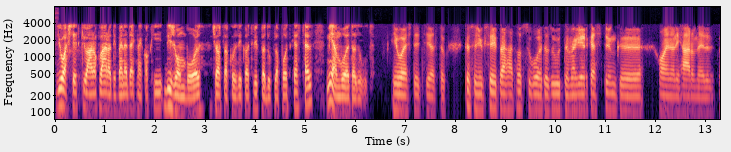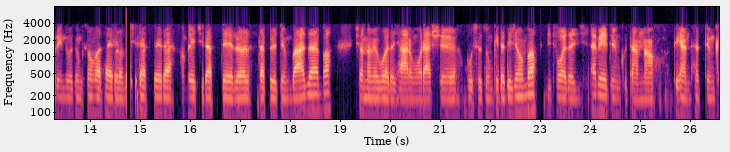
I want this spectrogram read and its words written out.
Jó estét kívánok Váradi Benedeknek, aki Dijonból csatlakozik a Tripla Dupla podcasthez. Milyen volt az út? Jó estét, sziasztok! Köszönjük szépen, hát hosszú volt az út, de megérkeztünk. Hajnali három kor indultunk Szombathelyről a Bécsi reptérre, a Bécsi reptérről repültünk Bázelba, és onnan még volt egy három órás buszutunk ide Dijonba. Itt volt egy ebédünk, utána pihenhettünk,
